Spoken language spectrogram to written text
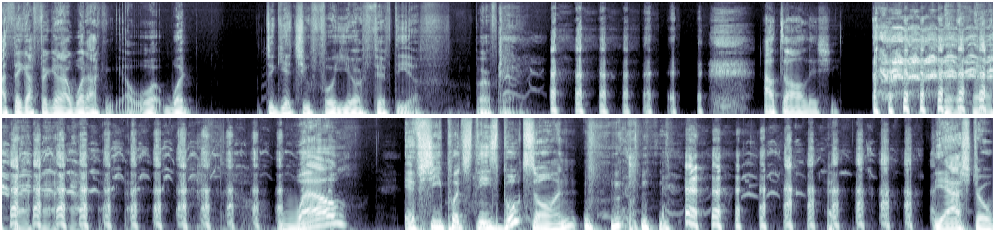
I think I figured out what I can what what to get you for your fiftieth birthday. How tall is she? well, if she puts these boots on, the Astro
